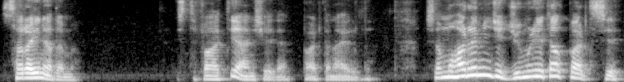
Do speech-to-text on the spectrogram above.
Sarayın adamı. İstifa etti yani şeyden, partiden ayrıldı. Mesela Muharrem İnce Cumhuriyet Halk Partisi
